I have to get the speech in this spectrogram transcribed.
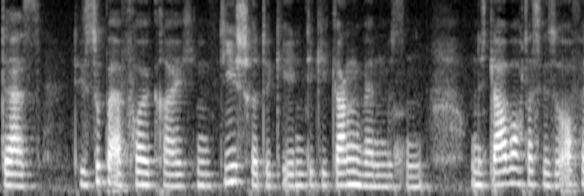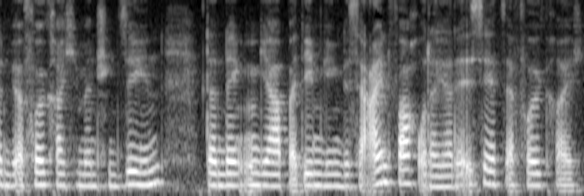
dass die super erfolgreichen die Schritte gehen, die gegangen werden müssen. Und ich glaube auch, dass wir so oft, wenn wir erfolgreiche Menschen sehen, dann denken, ja, bei dem ging das ja einfach oder ja, der ist ja jetzt erfolgreich,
